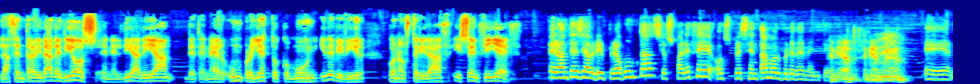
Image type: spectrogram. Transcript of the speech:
la centralidad de Dios en el día a día, de tener un proyecto común y de vivir con austeridad y sencillez. Pero antes de abrir preguntas, si os parece, os presentamos brevemente. Genial, genial. Eh,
